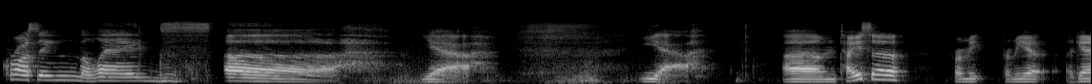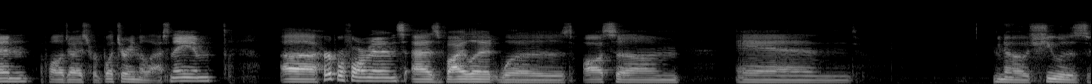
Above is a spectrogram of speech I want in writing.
crossing the legs. Uh, yeah, yeah. Um, Taissa, for me, for me uh, again, apologize for butchering the last name. Uh, her performance as Violet was awesome, and you know she was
